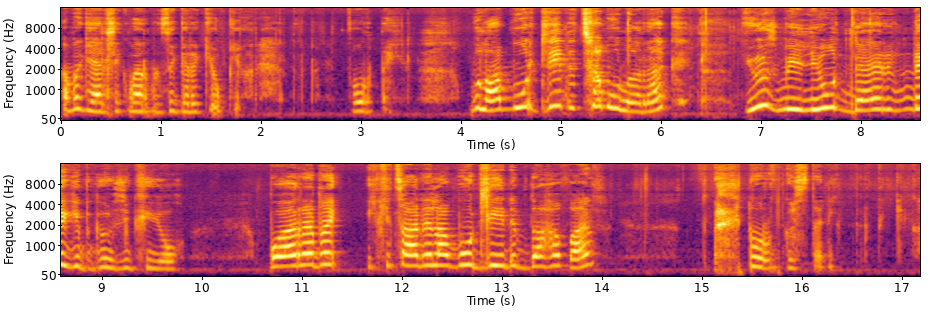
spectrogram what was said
Ama gerçek vermesi gerek yok yani. Zor değil. Bu Lamborghini tam olarak 100 milyon değerinde gibi gözüküyor. Bu arada iki tane Lamborghini'm daha var. Durun göstereyim bir dakika.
